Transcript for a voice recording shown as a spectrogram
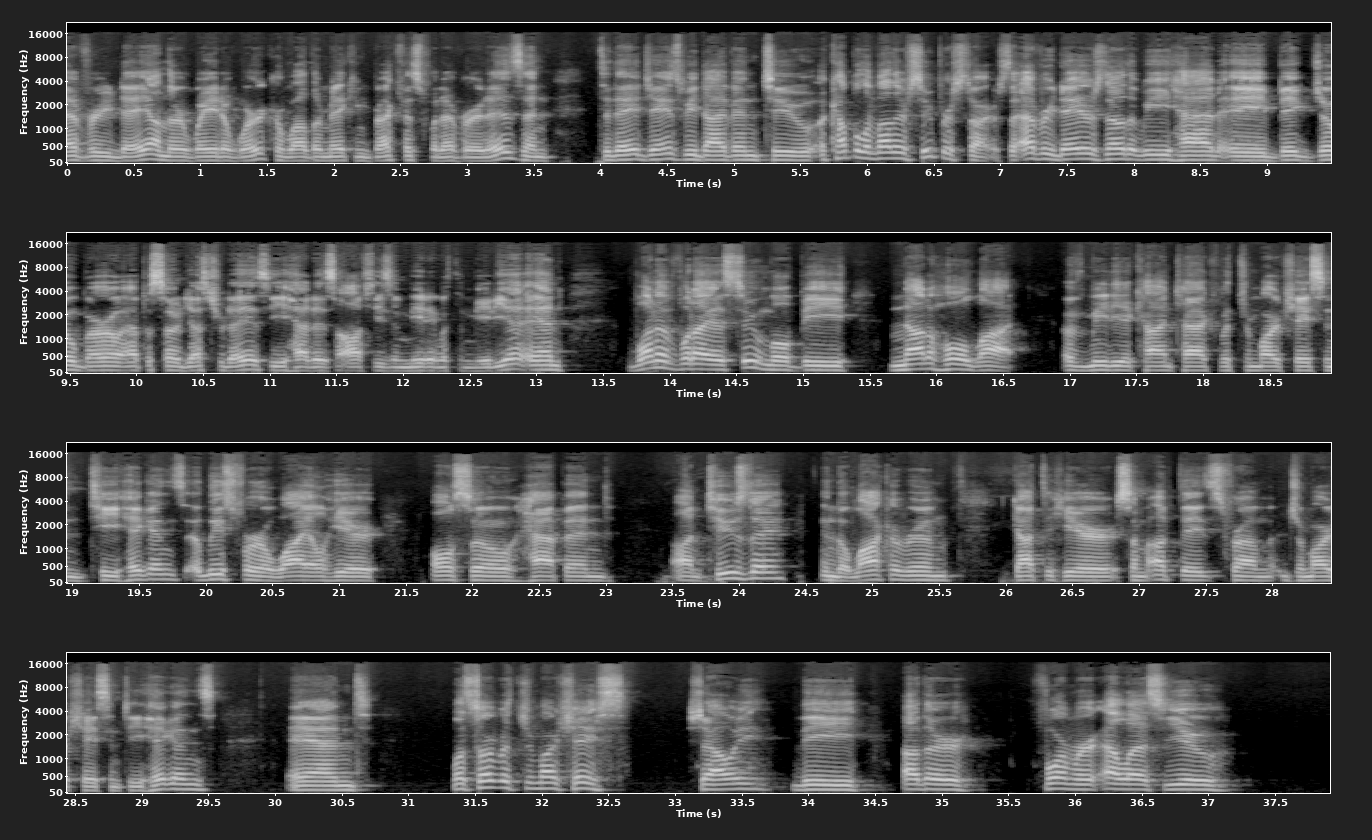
every day on their way to work or while they're making breakfast, whatever it is. And Today, James, we dive into a couple of other superstars. The everydayers know that we had a big Joe Burrow episode yesterday as he had his offseason meeting with the media. And one of what I assume will be not a whole lot of media contact with Ja'Marr Chase and Tee Higgins, at least for a while here, also happened on Tuesday in the locker room. Got to hear some updates from Ja'Marr Chase and Tee Higgins. And let's start with Ja'Marr Chase shall we? The other former LSU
